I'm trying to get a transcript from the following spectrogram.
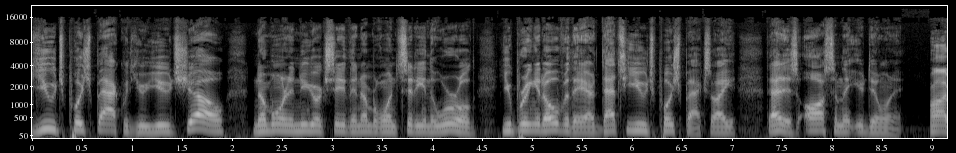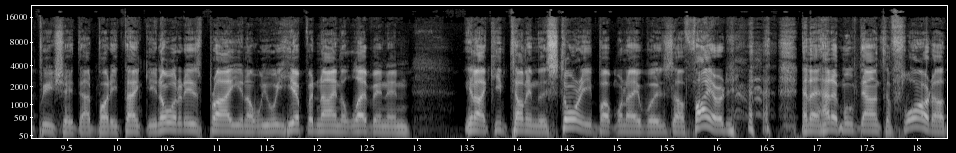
huge pushback with your huge show. Number one in New York City, the number one city in the world. You bring it over there. That's a huge pushback. So I, that is awesome that you're doing it. Well, I appreciate that, buddy. Thank you. You know what it is, Brian? You know, we were here for 9 11, and, you know, I keep telling this story, but when I was uh, fired and I had to move down to Florida,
